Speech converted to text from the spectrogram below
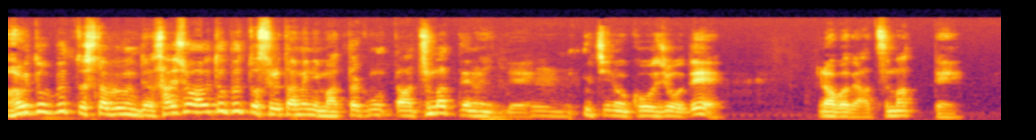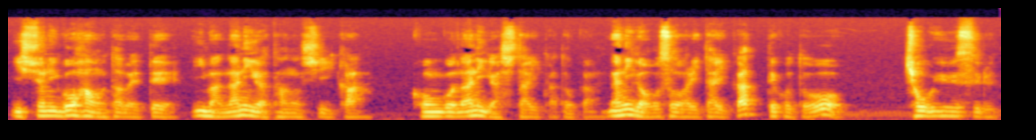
か？アウトプットした部分って最初はアウトプットするために全くもって集まってないんで、ん。うちの工場で、ラボで集まって、一緒にご飯を食べて、今何が楽しいか、今後何がしたいかとか、何が教わりたいかってことを共有する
